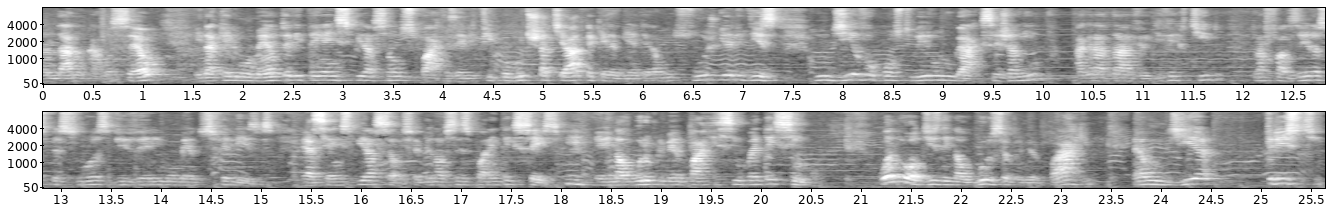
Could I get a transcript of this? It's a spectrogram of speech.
andar no carrossel e naquele momento ele tem a inspiração dos parques. Ele ficou muito chateado que aquele ambiente era muito sujo e ele diz: Um dia vou construir um lugar que seja limpo, agradável e divertido para fazer as pessoas viverem momentos felizes. Essa é a inspiração. Isso é 1946. Hum. Ele inaugura o primeiro parque em 55. Quando o Walt Disney inaugura o seu primeiro parque, é um dia triste,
